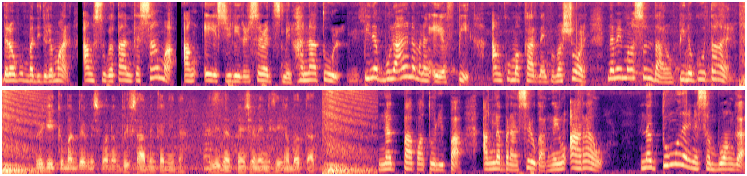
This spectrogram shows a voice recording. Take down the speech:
Dalawang bandido naman ang sugatan kasama ang ASG leader si Red Smil Hanatul. Pinabulaan naman ng AFP ang kumakar na impormasyon na may mga sundalong pinugutan. Brigade Commander mismo ng brief sa amin kanina. He did not mention anything about that. Nagpapatuloy pa ang labanan sa lugar ngayong araw. Nagtungo na rin ng Sambuanga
